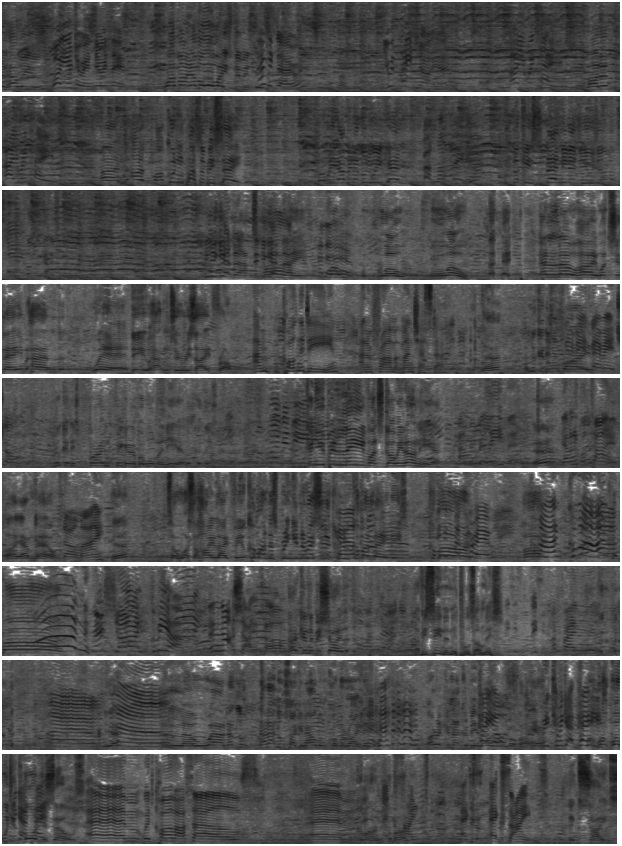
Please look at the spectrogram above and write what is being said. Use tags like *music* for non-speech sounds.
fine, and how are you? What are you doing? Doing this? What am I? I'm always doing No, you this. don't. You with Paige, are you? Are you with Paige? Pardon? Are you with Paige? Uh, I, I couldn't possibly say. But we're having a good weekend. Fantastic. Yeah. Looking splendid as usual. Look, look at this. Did you get that? Did you get that? Hello. Whoa, whoa, whoa. *laughs* Hello, hi, what's your name and where do you happen to reside from? I'm called Nadine and I'm from Manchester. Uh, and look at this And I'm very, fine, very drunk. look at this fine figure of a woman here. Look at this. Can you believe what's going on here? Can we believe it? Yeah? You having a good time? I am now. So am I. Yeah? So what's a highlight for you? Come on, let's bring in the rest of the crew. Girls, come, come on, on, ladies. girls. Come This is on. my crew. Hi. Come on, Come on. We're shy. Come here. They're not shy at all. How can they be shy? Have you seen the nipples on this? This is, this is my friend. *laughs* Hello. Yeah. Hello. Wow. That look. Now that looks like an album cover right there. *laughs* I reckon that could be album cover. Yeah. We, can we get paid? What, what would Can you call paid? yourselves? Um, we'd call ourselves. Um, Come on. Come on. Ex- excite. Excite.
